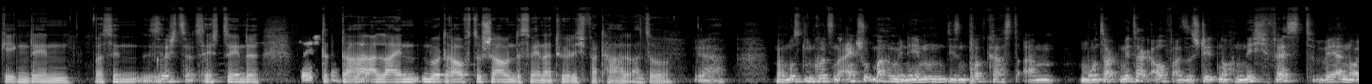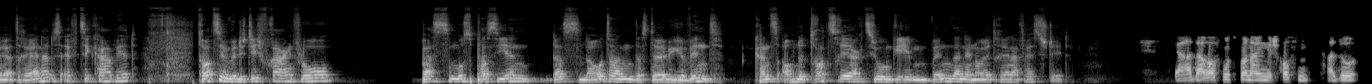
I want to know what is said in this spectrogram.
gegen den was sind 16. 16. 16. Da ja. allein nur drauf zu schauen, das wäre natürlich fatal. Also ja, man muss einen kurzen Einschub machen. Wir nehmen diesen Podcast am Montagmittag auf, also es steht noch nicht fest, wer neuer Trainer des FCK wird. Trotzdem würde ich dich fragen, Flo, was muss passieren, dass Lautern das Derby gewinnt? Kann es auch eine Trotzreaktion geben, wenn dann der neue Trainer feststeht? Ja, darauf muss man eigentlich hoffen. Also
